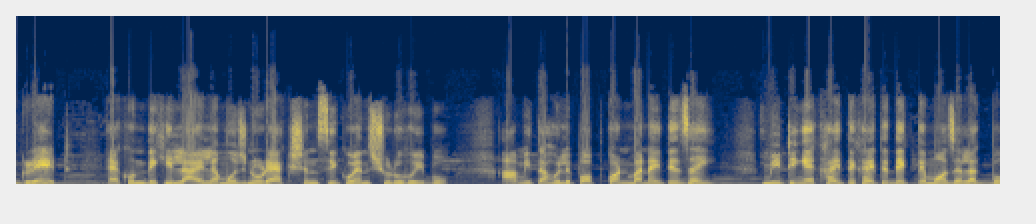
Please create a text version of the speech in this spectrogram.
গ্রেট, এখন দেখি লাইলা মজনুর অ্যাকশন সিকোয়েন্স শুরু হইব। আমি তাহলে পপকর্ন বানাইতে যাই? মিটিংয়ে খাইতে খাইতে দেখতে মজা লাগবো।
